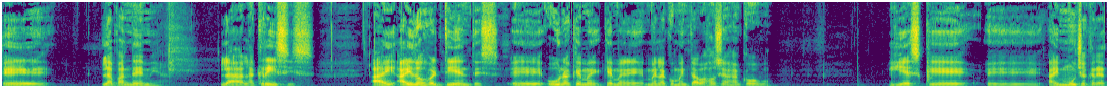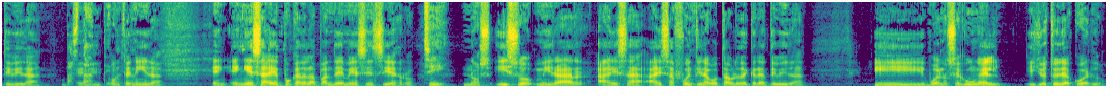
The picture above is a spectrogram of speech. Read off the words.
eh, la pandemia, la, la crisis, Hay, hay dos vertientes. Eh, una que, me, que me, me la comentaba José Jacobo, y es que eh, hay mucha creatividad eh, Bastante, contenida. En, en esa época de la pandemia, ese encierro, Sí, nos hizo mirar a esa, a esa fuente inagotable de creatividad. Y bueno, según él, y yo estoy de acuerdo,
